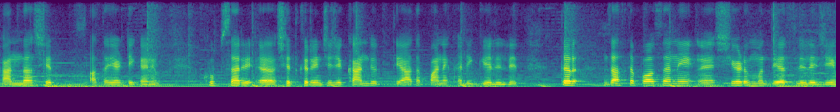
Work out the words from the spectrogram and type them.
कांदा शेत आता या ठिकाणी खूप सारे शेतकऱ्यांचे जे कांदे होते ते आता पाण्याखाली गेलेले आहेत. तर जास्त पावसाने शेडमध्ये असलेले जे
